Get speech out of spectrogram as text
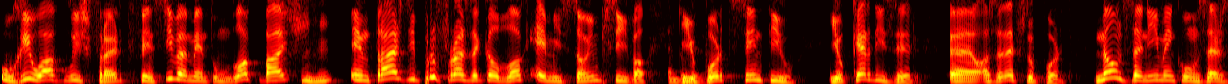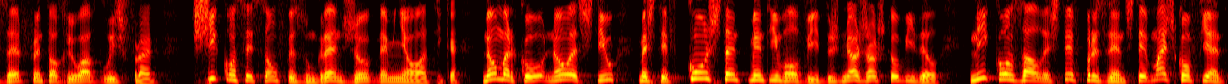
O Rio Ave de Luís Freire, defensivamente, um bloco baixo, Uhum. entrares e perfurares aquele bloco é missão impossível. E o Porto sentiu. E eu quero dizer ah, aos adeptos do Porto, não desanimem com um 0-0 frente ao Rio Ave de Luís Freire. Chico Conceição fez um grande jogo na minha ótica. Não marcou, não assistiu, mas esteve constantemente envolvido. Dos melhores jogos que eu vi dele. Nico Gonzalez esteve presente, esteve mais confiante,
